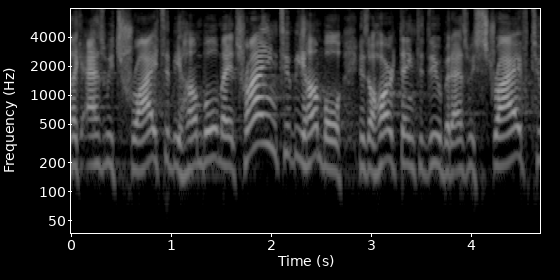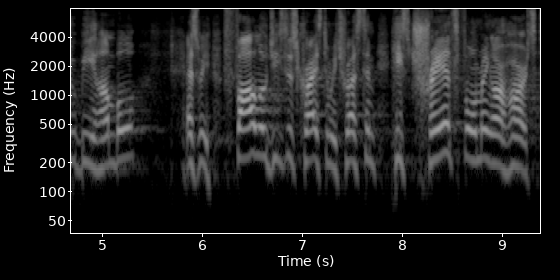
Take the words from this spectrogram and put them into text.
Like as we try to be humble, man, trying to be humble is a hard thing to do, but as we strive to be humble, as we follow Jesus Christ and we trust Him, He's transforming our hearts.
